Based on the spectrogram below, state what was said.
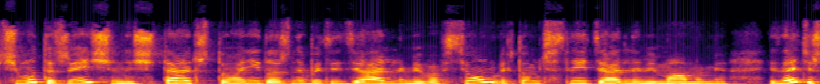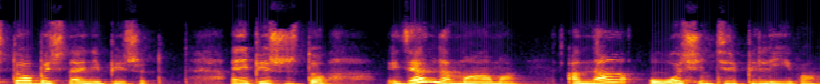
почему-то женщины считают, что они должны быть идеальными во всем, и в том числе идеальными мамами. И знаете, что обычно они пишут? Они пишут, что идеальная мама, она очень терпелива,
